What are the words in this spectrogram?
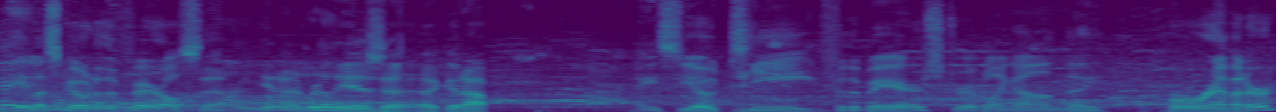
Hey, let's go to the Ferrell Center. You know, it really is a, a good op. ACOT for the Bears, dribbling on the perimeter.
